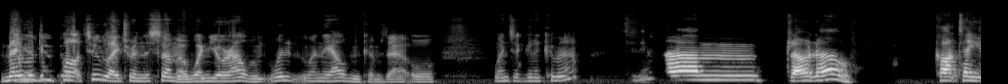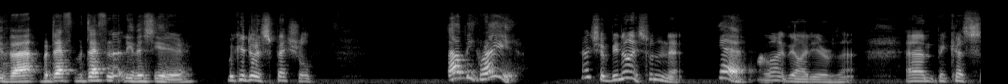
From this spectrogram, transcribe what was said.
Maybe we'll do part two later in the summer when your album when when the album comes out, or when's it going to come out? Um, don't know. Can't tell you that, but, def- but definitely this year. We could do a special. That'd be great. That should be nice, wouldn't it? Yeah. I like the idea of that, um, because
